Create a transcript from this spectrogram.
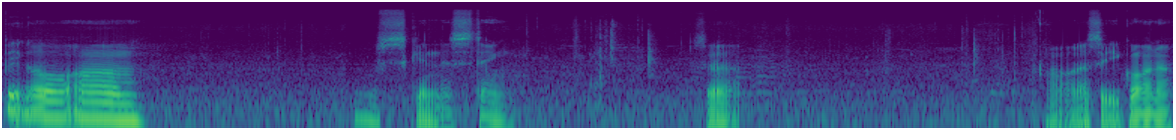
Big ol' um skin this thing. Oh, that's an iguana.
